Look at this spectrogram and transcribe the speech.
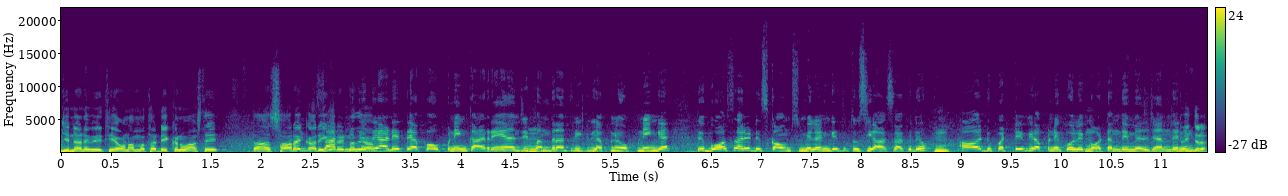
ਜਿਨ੍ਹਾਂ ਨੇ ਵੀ ਇੱਥੇ ਆਉਣਾ ਮੱਥਾ ਟੇਕਣ ਵਾਸਤੇ ਤਾਂ ਸਾਰੇ ਕਾਰੀਗਰ ਇਹਨਾਂ ਦੇ ਵਿਸਾਖੀ ਦਿਹਾੜੇ ਆਪ ਤੇ ਆਪਾਂ ਓਪਨਿੰਗ ਕਰ ਰਹੇ ਹਾਂ ਜੀ 15 ਤਰੀਕ ਦੀ ਆਪਣੀ ਓਪਨਿੰਗ ਹੈ ਤੇ ਬਹੁਤ ਸਾਰੇ ਡਿਸਕਾਊਂਟਸ ਮਿਲਣਗੇ ਤੇ ਤੁਸੀਂ ਆ ਸਕਦੇ ਹੋ। ਆ ਦੁਪੱਟੇ ਵੀ ਆਪਣੇ ਕੋਲੇ ਕਾਟਨ ਦੇ ਮਿਲ ਜਾਂਦੇ ਨੇ। ਇੱਧਰ।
